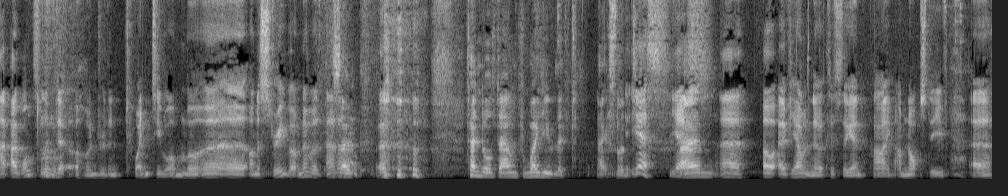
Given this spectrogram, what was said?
I, I once lived at 121 but, uh, on a street, but I've never. I don't So- know. Ten doors down from where you lived. Excellent. yes, yes. Um, uh, oh, if you haven't noticed, again, hi, I'm not Steve. Uh,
